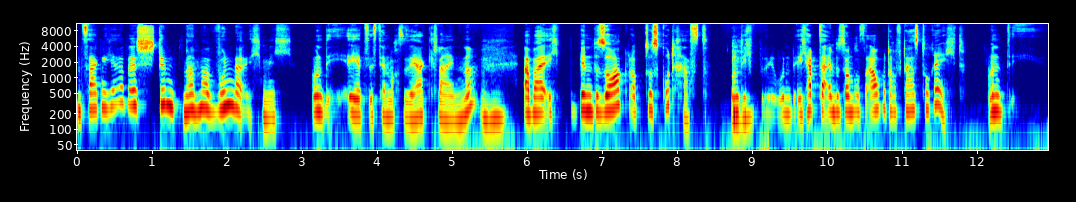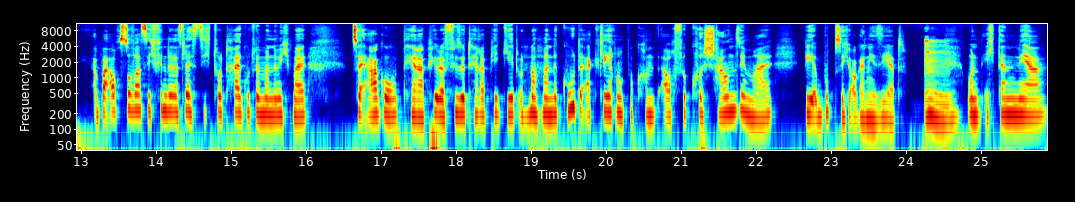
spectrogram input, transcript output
und sagen, ja, das stimmt, manchmal wundere ich mich. Und jetzt ist er noch sehr klein, ne? Mhm. Aber ich bin besorgt, ob du es gut hast. Und mhm. ich, und ich habe da ein besonderes Auge drauf, da hast du recht. Und aber auch sowas, ich finde, das lässt sich total gut, wenn man nämlich mal zur Ergotherapie oder Physiotherapie geht und nochmal eine gute Erklärung bekommt, auch für Kurs, schauen Sie mal, wie Ihr Bub sich organisiert. Mhm. Und ich dann mehr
